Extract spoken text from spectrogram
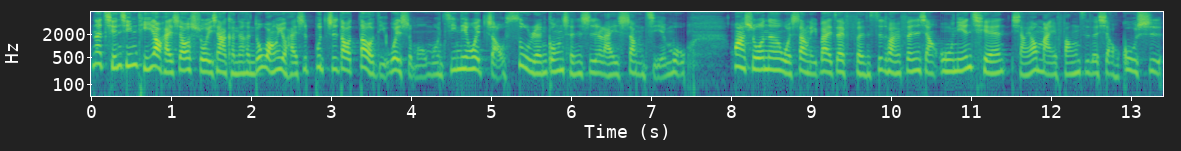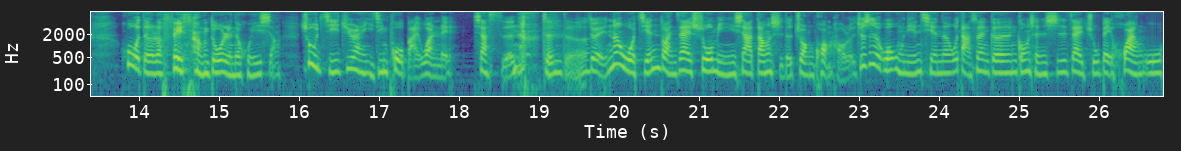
那前情提要还是要说一下，可能很多网友还是不知道到底为什么我们今天会找素人工程师来上节目。话说呢，我上礼拜在粉丝团分享五年前想要买房子的小故事，获得了非常多人的回响，触及居然已经破百万嘞。吓死人了，真的。对，那我简短再说明一下当时的状况好了。就是我五年前呢，我打算跟工程师在竹北换屋，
